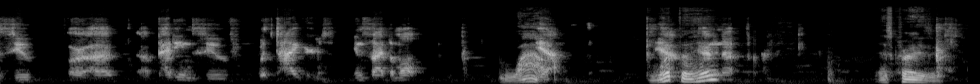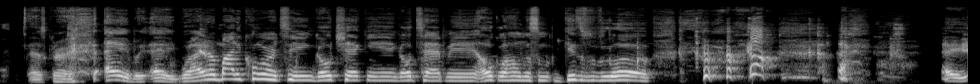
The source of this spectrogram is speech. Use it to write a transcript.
zoo or a, a petting zoo with tigers inside the mall. Wow. Yeah, What the kinda heck? That's crazy. That's crazy. hey, but hey, while everybody quarantine, go check in, go tap in. Oklahoma, some give us some love. Hey, Yeah.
